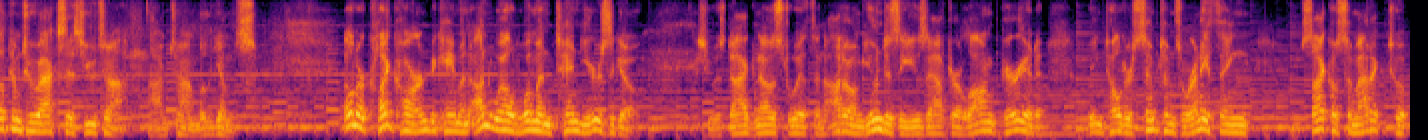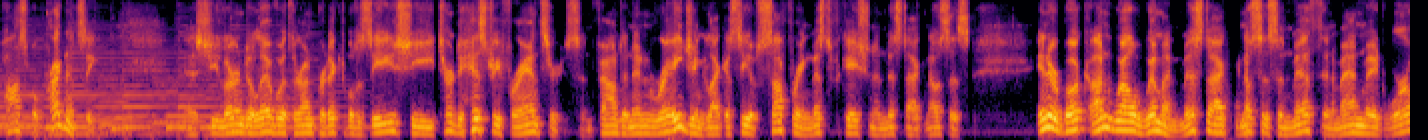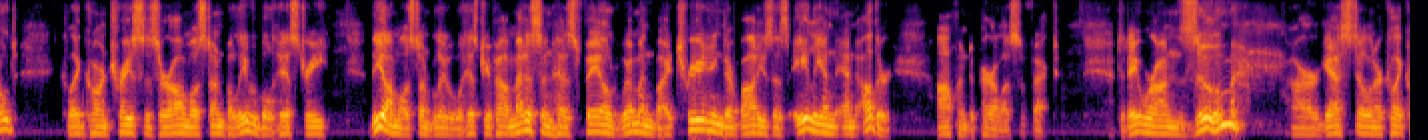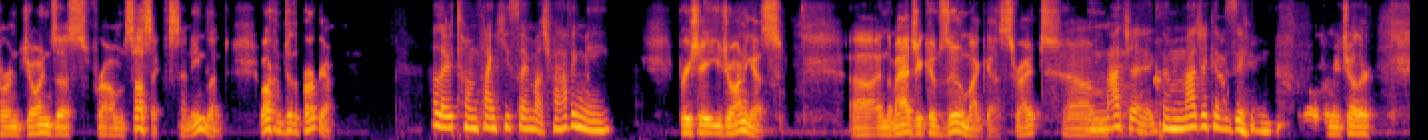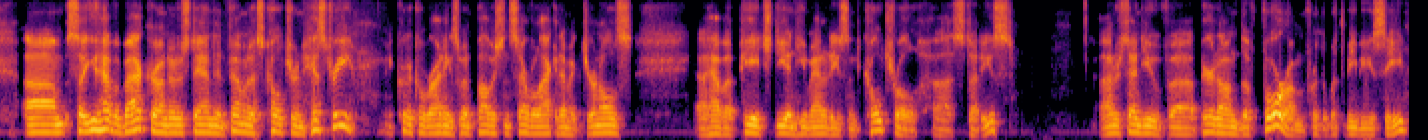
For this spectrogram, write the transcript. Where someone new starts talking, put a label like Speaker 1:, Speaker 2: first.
Speaker 1: Welcome to Access Utah. I'm Tom Williams. Elinor Cleghorn became an unwell woman 10 years ago. She was diagnosed with an autoimmune disease after a long period of being told her symptoms were anything from psychosomatic to a possible pregnancy. As she learned to live with her unpredictable disease, she turned to history for answers and found an enraging legacy of suffering, mystification, and misdiagnosis. In her book, Unwell Women Misdiagnosis and Myth in a Man Made World, Cleghorn traces her almost unbelievable history, the almost unbelievable history of how medicine has failed women by treating their bodies as alien and other, often to perilous effect. Today we're on Zoom. Our guest, Elinor Cleghorn, joins us from Sussex in England. Welcome to the program.
Speaker 2: Hello, Tom. Thank you so much for having me.
Speaker 1: Appreciate you joining us uh, and the magic of Zoom, I guess, right?
Speaker 2: Um, magic, the magic of Zoom.
Speaker 1: From each other. Um, so you have a background, I understand, in feminist culture and history. Critical writing has been published in several academic journals. I have a PhD in humanities and cultural uh, studies. I understand you've uh, appeared on the forum for the, with the BBC,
